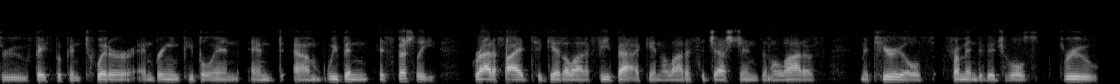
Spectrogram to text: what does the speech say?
through Facebook and Twitter, and bringing people in. And um, we've been especially gratified to get a lot of feedback and a lot of suggestions and a lot of materials from individuals through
